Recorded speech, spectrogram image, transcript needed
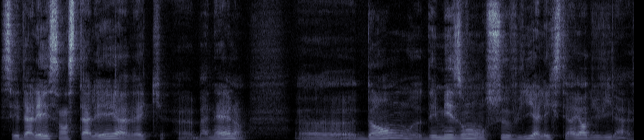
c'est d'aller s'installer avec euh, Banel dans des maisons ensevelies à l'extérieur du village.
